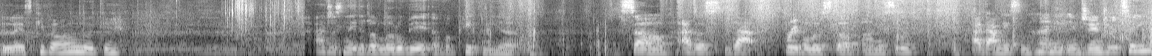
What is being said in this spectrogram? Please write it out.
Let's keep on looking. I just needed a little bit of a pick-me-up. So I just got frivolous stuff, honestly. I got me some honey and ginger tea.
